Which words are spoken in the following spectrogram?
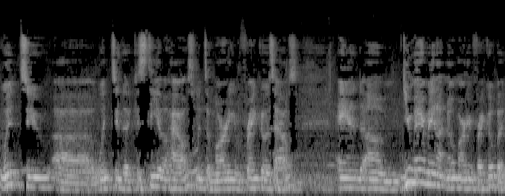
went to uh, went to the Castillo house, went to Marty and Franco's house, and um, you may or may not know Marty and Franco, but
